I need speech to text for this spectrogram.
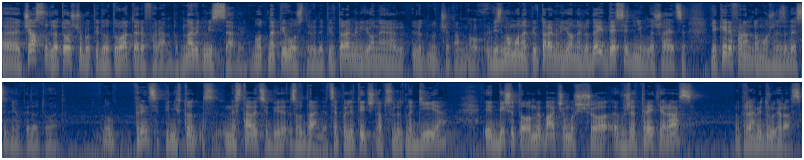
Е, часу для того, щоб підготувати референдум, навіть місцевий. Ну от на півострові, де півтора мільйони люд- ну чи там Ну. візьмемо на півтора мільйони людей, 10 днів лишається. Який референдум можна за 10 днів підготувати? Ну, в принципі, ніхто не ставить собі завдання. Це політична абсолютно дія. І більше того, ми бачимо, що вже третій раз. Ну, принаймні другий раз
